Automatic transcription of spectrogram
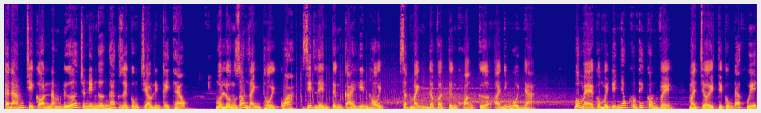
Cả đám chỉ còn năm đứa cho nên ngơ ngác rồi cũng trèo lên cây theo. Một luồng gió lạnh thổi qua Giết lên từng cái liên hồi, Giật mạnh đập vào từng khoảng cửa ở những ngôi nhà. Bố mẹ của mấy đứa nhóc không thấy con về, Mà trời thì cũng đã khuya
